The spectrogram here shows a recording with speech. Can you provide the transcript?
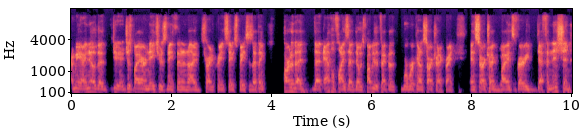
I mean, I know that just by our natures, Nathan and I try to create safe spaces. I think part of that that amplifies that though is probably the fact that we're working on Star Trek, right? And Star Trek, by its very definition,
